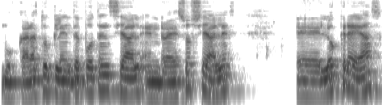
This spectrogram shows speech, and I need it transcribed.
buscar a tu cliente potencial en redes sociales, eh, lo creas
